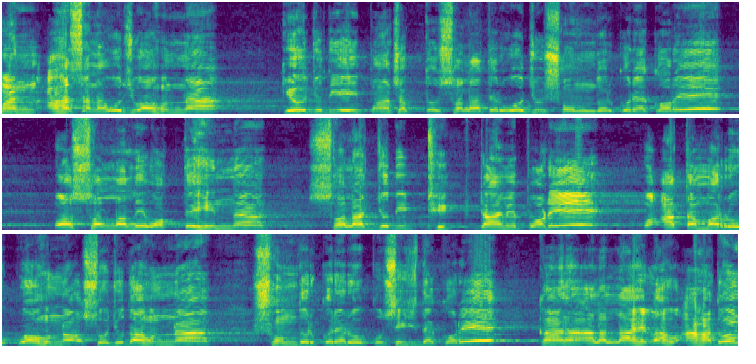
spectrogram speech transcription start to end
মান আহসানা অজু আহন্না কেউ যদি এই পাঁচ অক্ত সলাতের অজু সুন্দর করে করে, অসল্লালে অক্তেহীন না সলাদ যদি ঠিক টাইমে পড়ে, ও আতাম্মা রকুয়া হন না সজুদা হন না সুন্দর করে রকু, সিজদা করে, কানা আল্লাহ আহাদুন,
